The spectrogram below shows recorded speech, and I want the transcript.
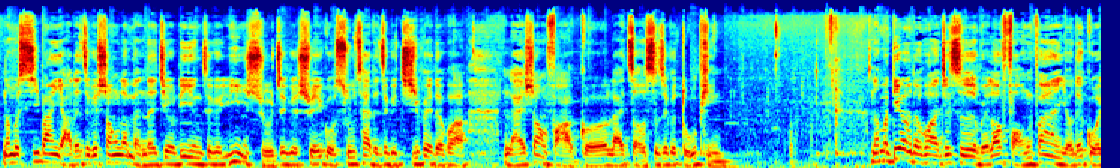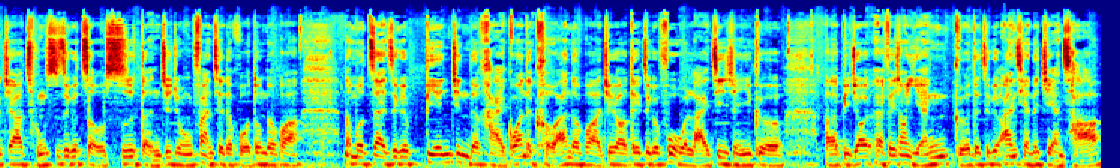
那么西班牙的这个商人们呢，就利用这个运输这个水果蔬菜的这个机会的话，来上法国来走私这个毒品。那么第二的话，就是为了防范有的国家从事这个走私等这种犯罪的活动的话，那么在这个边境的海关的口岸的话，就要对这个货物来进行一个呃比较呃非常严格的这个安全的检查。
